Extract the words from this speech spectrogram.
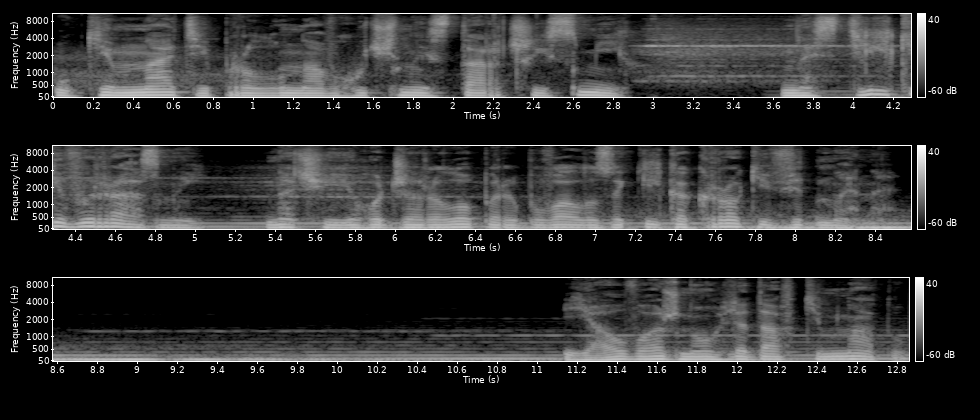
У кімнаті пролунав гучний старчий сміх, настільки виразний, наче його джерело перебувало за кілька кроків від мене. Я уважно оглядав кімнату,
